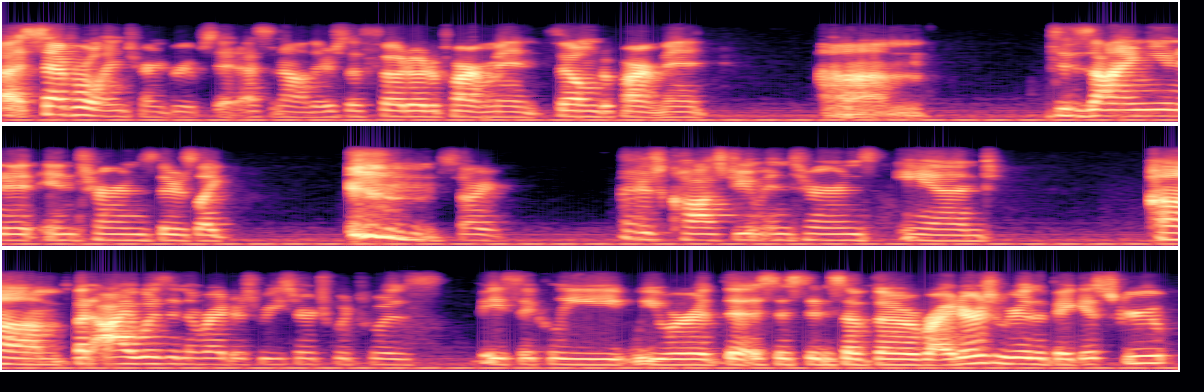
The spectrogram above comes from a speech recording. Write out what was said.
uh, several intern groups at SNL. There's a photo department, film department, um, design unit interns. There's like, sorry, there's costume interns, and um, but I was in the writers' research, which was basically we were the assistants of the writers. We were the biggest group.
